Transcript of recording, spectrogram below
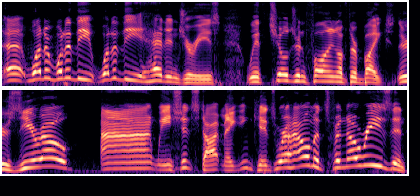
uh, what are what are the what are the head injuries with children falling off their bikes? There's zero. Ah, we should start making kids wear helmets for no reason,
